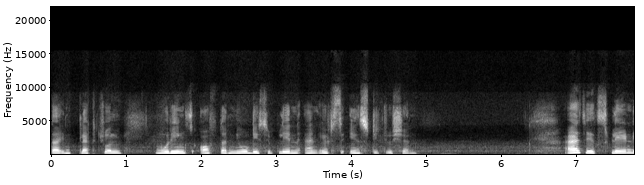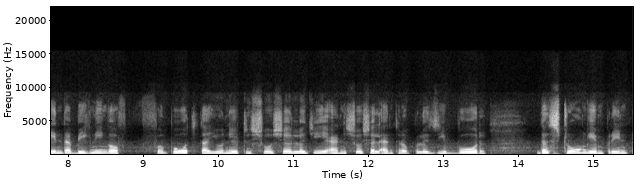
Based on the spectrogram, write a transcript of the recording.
the intellectual moorings of the new discipline and its institution. As explained in the beginning of both the unit sociology and social anthropology bore the strong imprint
